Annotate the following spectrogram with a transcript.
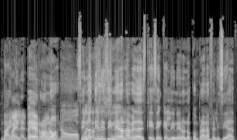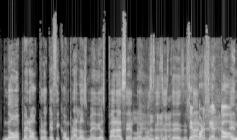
baila, Baila el, el perro, perro. ¿no? No, si pues no tienes sí. dinero, la verdad es que dicen que el dinero no compra la felicidad. No, pero creo que sí compra los medios para hacerlo. No sé si ustedes están 100%. en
